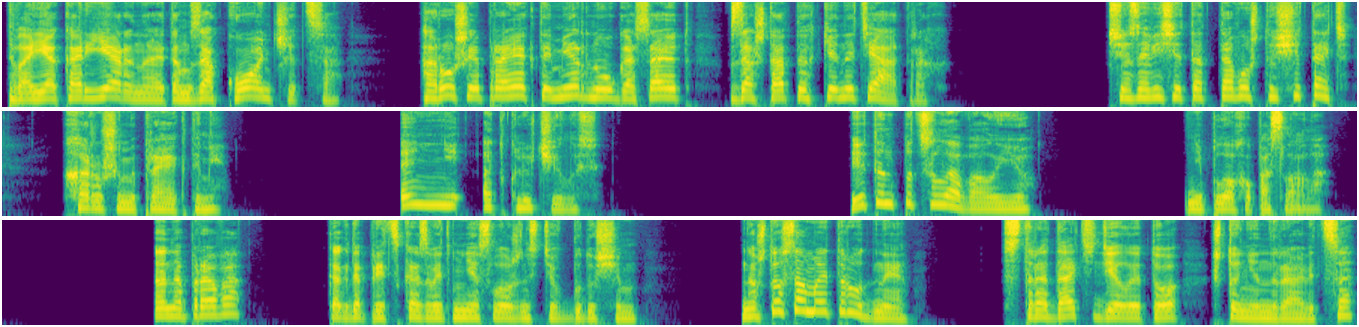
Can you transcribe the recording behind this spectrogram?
Твоя карьера на этом закончится. Хорошие проекты мирно угасают в заштатных кинотеатрах. Все зависит от того, что считать хорошими проектами. Энни отключилась. Итан поцеловал ее. Неплохо послала. Она права, когда предсказывает мне сложности в будущем. Но что самое трудное? Страдать, делая то, что не нравится,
